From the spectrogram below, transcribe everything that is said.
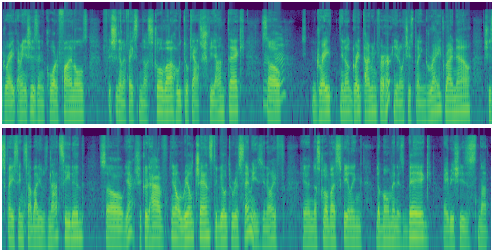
Great. I mean, she's in quarterfinals. She's going to face Noskova, who took out Swiatek. So Mhm. great, you know, great timing for her. You know, she's playing great right now. She's facing somebody who's not seeded. So yeah, she could have, you know, real chance to go through the semis. You know, if you know, Noskova is feeling the moment is big, maybe she's not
